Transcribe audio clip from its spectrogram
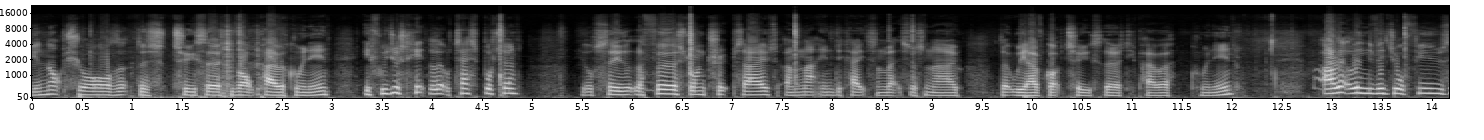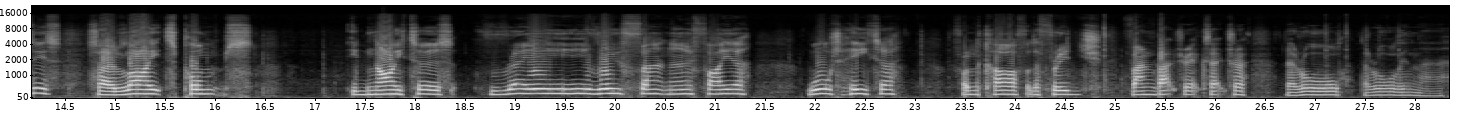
you're not sure that there's 230 volt power coming in if we just hit the little test button you'll see that the first one trips out and that indicates and lets us know that we have got 230 power coming in. Our little individual fuses so lights pumps igniters ray roof no fire water heater from the car for the fridge van battery etc they're all they're all in there.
